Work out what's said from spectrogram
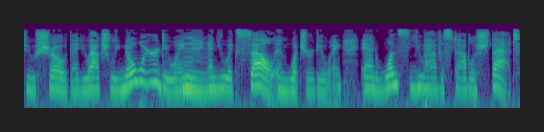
to show that you actually know what you're doing Mm. and you excel in what you're doing. And once you have established that,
